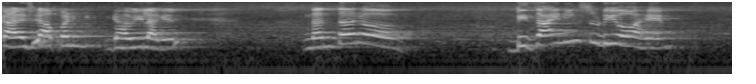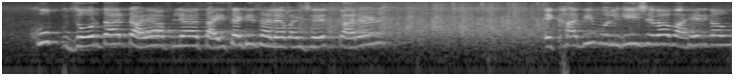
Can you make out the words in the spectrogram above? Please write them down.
काळजी आपण घ्यावी लागेल. नंतर डिझायनिंग स्टुडिओ आहे. खूप जोरदार टाळ्या आपल्या ताईसाठी झाल्या पाहिजेत कारण एखादी मुलगी जेव्हा बाहेरगाव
